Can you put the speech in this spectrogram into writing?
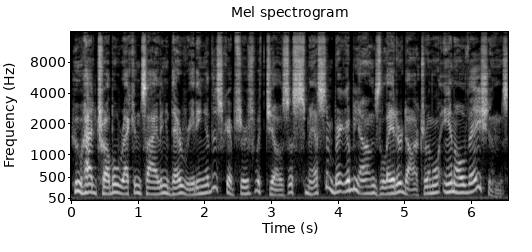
who had trouble reconciling their reading of the Scriptures with Joseph Smith's and Brigham Young's later doctrinal innovations.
